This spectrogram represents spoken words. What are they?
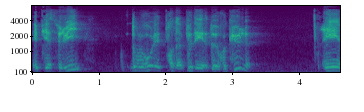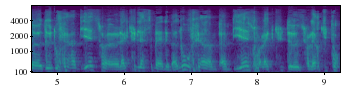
et puis il y a celui dont le rôle est de prendre un peu de recul et euh, de nous faire un billet sur euh, l'actu de la semaine. Et ben nous, on fait un, un billet sur l'actu de sur l'air du temps.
